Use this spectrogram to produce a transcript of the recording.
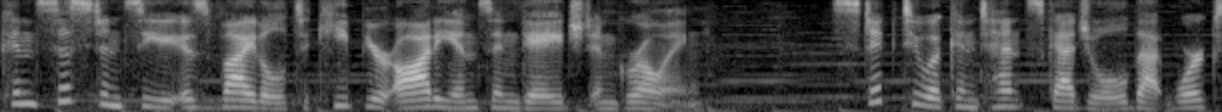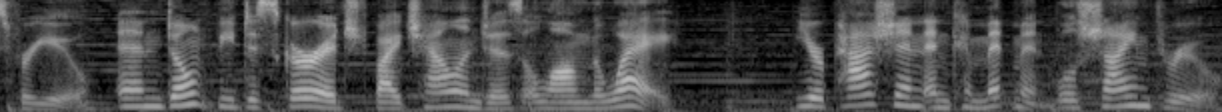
Consistency is vital to keep your audience engaged and growing. Stick to a content schedule that works for you, and don't be discouraged by challenges along the way. Your passion and commitment will shine through.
